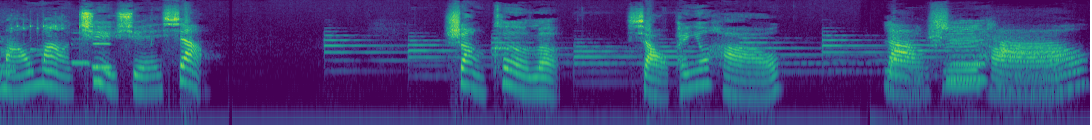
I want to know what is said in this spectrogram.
毛毛去学校，上课了，小朋友好，老师好，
